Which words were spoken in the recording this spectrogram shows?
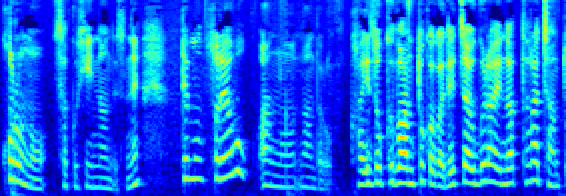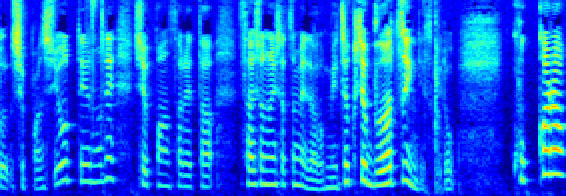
頃の作品なんですね。でもそれをあのなんだろう海賊版とかが出ちゃうぐらいだったらちゃんと出版しようっていうので出版された最初の一冊目だがめちゃくちゃ分厚いんですけどこっから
